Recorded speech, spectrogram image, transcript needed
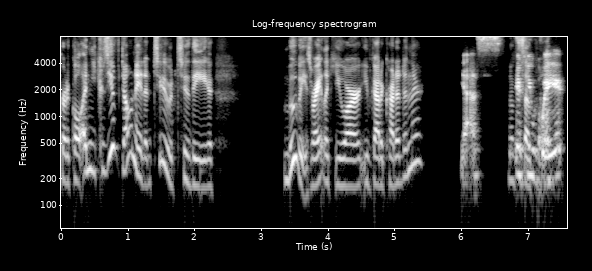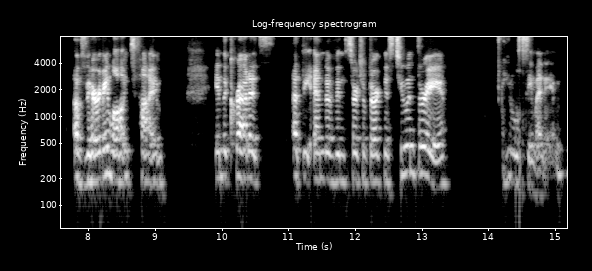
critical and because you've donated too to the movies, right? Like you are you've got a credit in there? Yes. That's if so you cool. wait a very long time in the credits at the end of In Search of Darkness 2 and 3, you will see my name.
